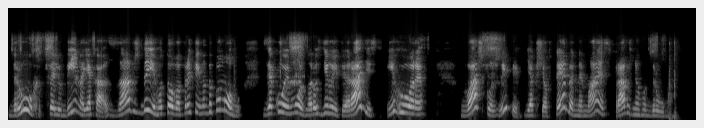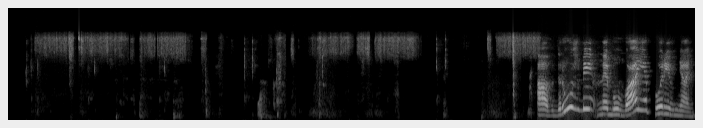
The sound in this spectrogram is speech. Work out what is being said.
Друг це людина, яка завжди готова прийти на допомогу, з якою можна розділити радість і горе. Важко жити, якщо в тебе немає справжнього друга. А в дружбі не буває порівнянь.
